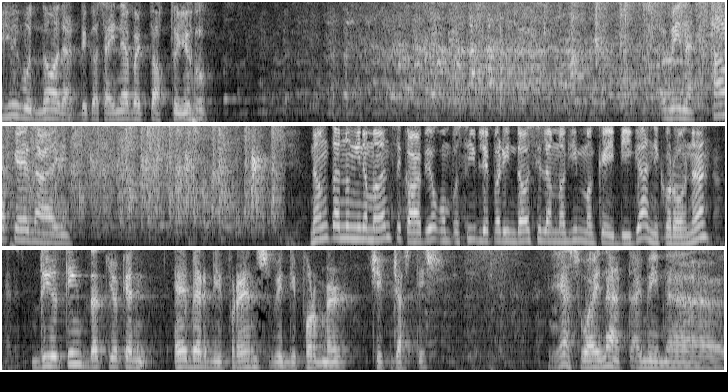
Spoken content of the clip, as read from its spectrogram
you would know that because I never talked to you. I mean, how can I... Nang tanungin naman si Carpio kung posible pa rin daw silang maging magkaibigan ni Corona, Do you think that you can ever be friends with the former Chief Justice? Yes, why not? I mean, uh,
